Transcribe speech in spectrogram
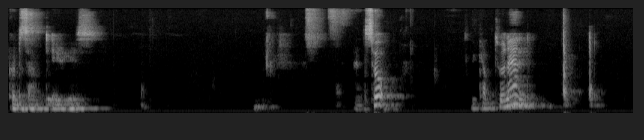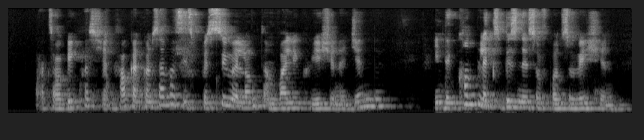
conserved areas. And so, we come to an end. That's our big question. How can conservancies pursue a long-term value creation agenda in the complex business of conservation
